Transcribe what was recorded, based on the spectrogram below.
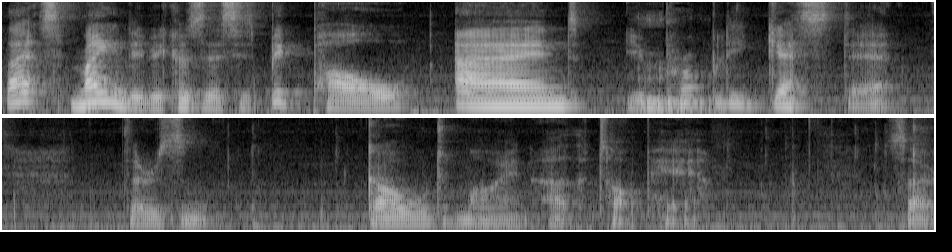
That's mainly because this big pole and you probably guessed it. There is a gold mine at the top here. So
